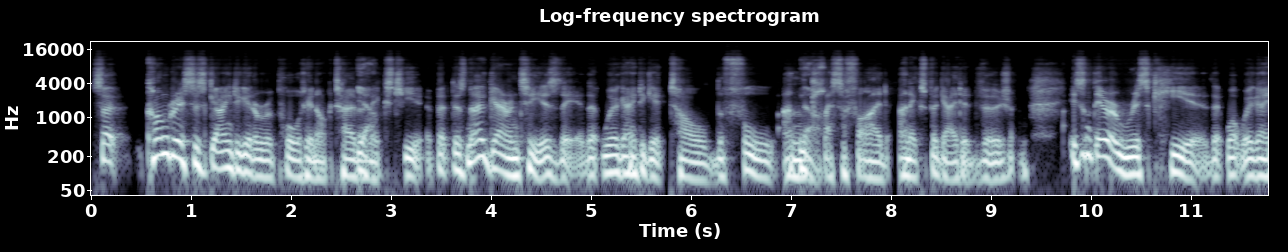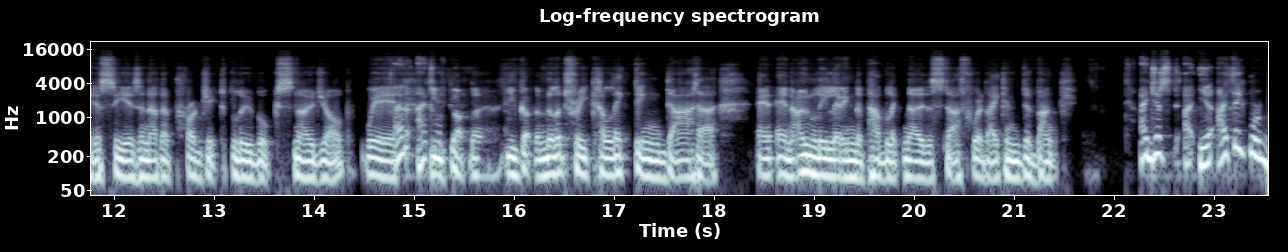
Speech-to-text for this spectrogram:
So Congress is going to get a report in October yeah. next year, but there's no guarantee, is there, that we're going to get told the full unclassified, no. unexpurgated version. Isn't there a risk here that what we're going to see is another Project Blue Book snow job, where I, I you've got the you've got the military collecting data and, and only letting the public know the stuff where they can debunk I just, I, you know, I think we're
